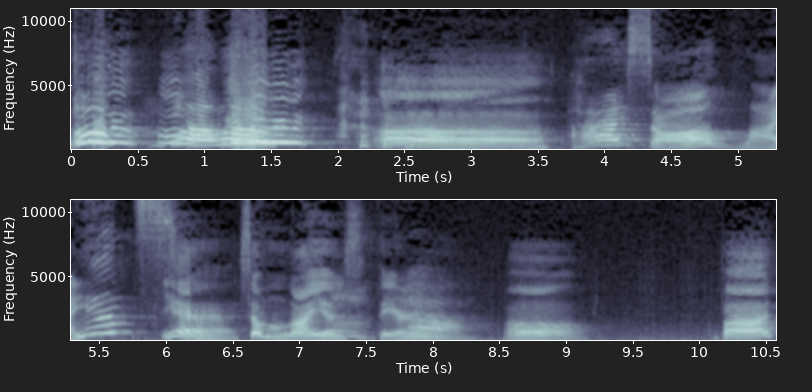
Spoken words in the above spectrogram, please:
잠깐만. 와, 어, 와. wait, wait, wait, wait. 아, I saw lions. yeah, some lions there. Yeah. Oh, but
